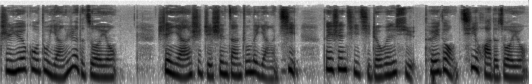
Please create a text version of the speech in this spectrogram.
制约过度阳热的作用。肾阳是指肾脏中的阳气，对身体起着温煦、推动气化的作用。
